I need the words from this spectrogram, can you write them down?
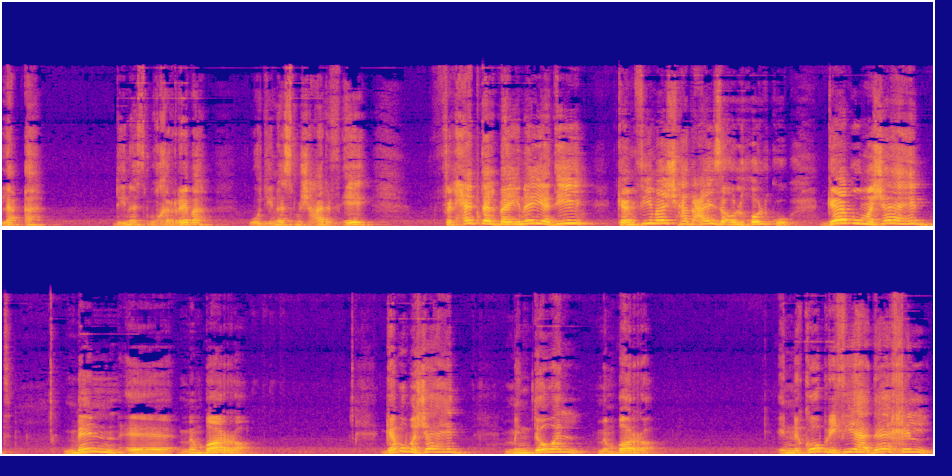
لأ دي ناس مخربة ودي ناس مش عارف إيه. في الحتة البينية دي كان في مشهد عايز أقوله لكم. جابوا مشاهد من آه، من بره. جابوا مشاهد من دول من بره. إن كوبري فيها داخل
